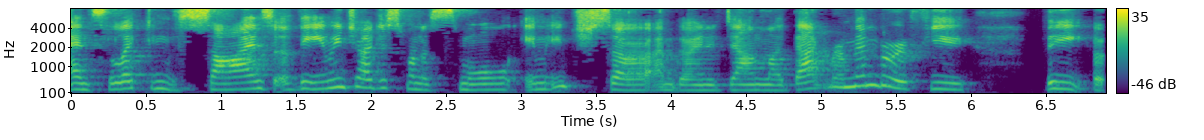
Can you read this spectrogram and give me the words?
and selecting the size of the image. I just want a small image, so I'm going to download that. Remember, if you, the uh,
